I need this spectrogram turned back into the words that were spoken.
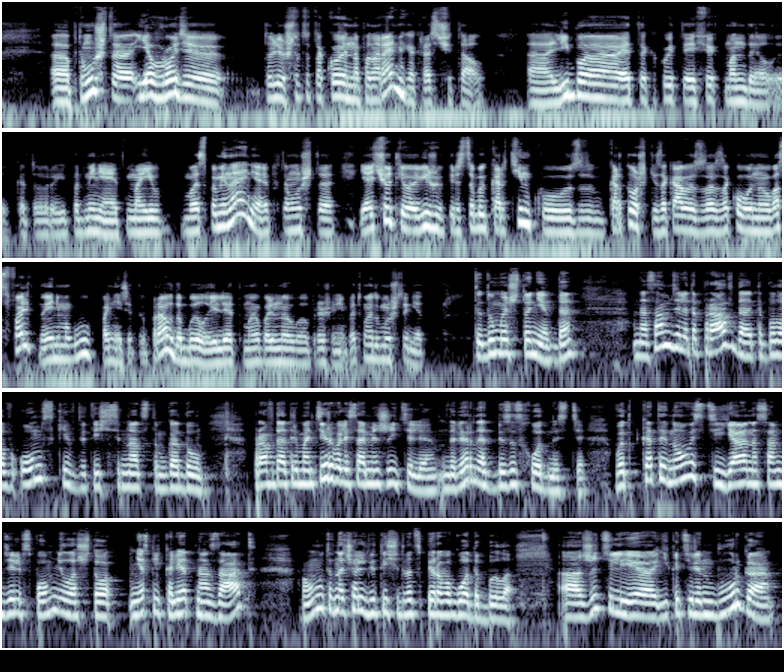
э, потому что я вроде то ли что-то такое на панораме как раз читал, э, либо это какой-то эффект Манделы, который подменяет мои воспоминания, потому что я отчетливо вижу перед собой картинку картошки, закованную в асфальт, но я не могу понять, это правда было или это мое больное воображение. Поэтому я думаю, что нет. Ты думаешь, что нет, да? На самом деле это правда, это было в Омске в 2017 году. Правда, отремонтировали сами жители, наверное, от безысходности. Вот к этой новости я на самом деле вспомнила, что несколько лет назад, по-моему, это в начале 2021 года было, а, жители Екатеринбурга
